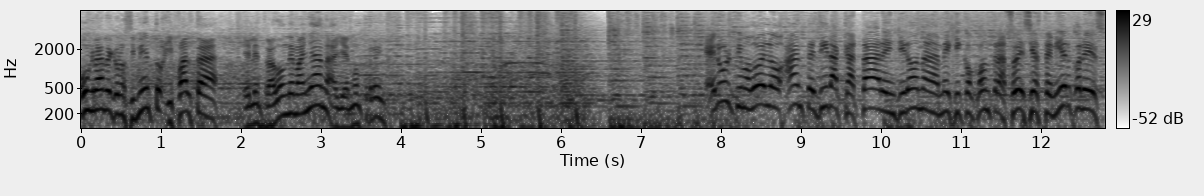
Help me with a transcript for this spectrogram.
un gran reconocimiento y falta el entradón de mañana allá en Monterrey. El último duelo antes de ir a Qatar en Girona, México contra Suecia este miércoles,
